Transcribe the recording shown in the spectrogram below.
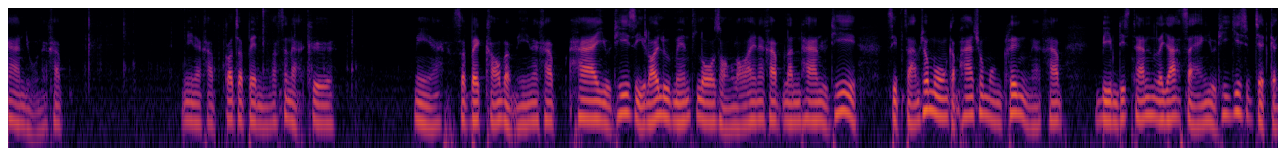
งานอยู่นะครับ นี่นะครับก็จะเป็นลักษณะคือนี่นะสเปคเขาแบบนี้นะครับ High อยู่ที่ 400ลูเมน Low 200 นะครับ Run Time อยู่ที่ 13 ชั่วโมงกับ 5 ชั่วโมงครึ่งนะครับ Beam Distance ระยะแสงอยู่ที่ 27 กับ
